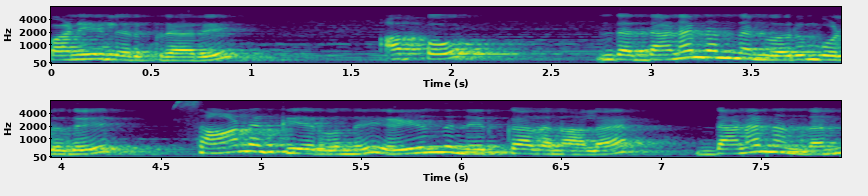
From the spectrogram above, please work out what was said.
பணியில் இருக்கிறாரு. அப்போ இந்த தனநந்தன் வரும்பொழுது சாணக்கியர் வந்து எழுந்து நிற்காதனால தனநந்தன்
